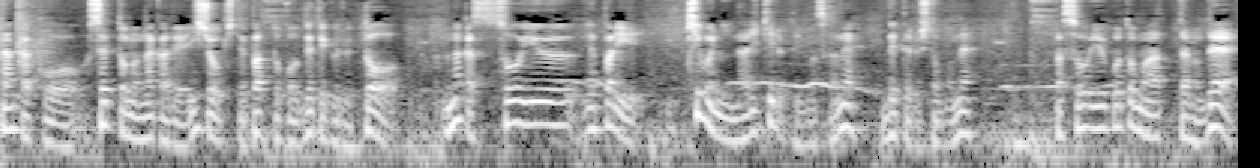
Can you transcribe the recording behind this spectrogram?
なんかこうセットの中で衣装を着てバッとこう出てくるとなんかそういうやっぱり気分になりきると言いますかね。出てる人もね、まあ、そういうこともあったので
